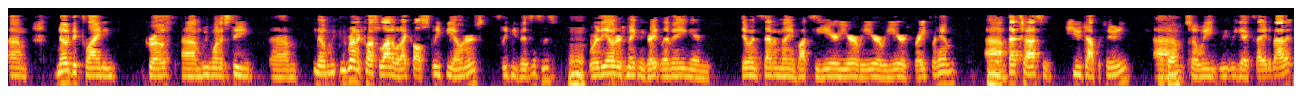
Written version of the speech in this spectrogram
um, no declining growth. Um, we want to see, um, you know, we, we run across a lot of what I call sleepy owners sleepy businesses mm-hmm. where the owner's making a great living and doing seven million bucks a year, year over year over year is great for him. Mm-hmm. Um, that to us is a huge opportunity. Um, okay. So we, we, we get excited about it.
